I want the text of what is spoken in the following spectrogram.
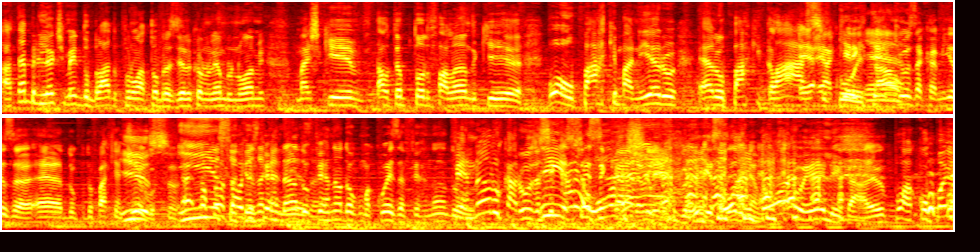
até brilhantemente dublado por um ator brasileiro que eu não lembro o nome, mas que tá o tempo todo falando que, pô, o parque maneiro era o parque clássico É, é aquele e que, tal. que usa a camisa é, do, do parque antigo? Isso. É, não Isso, o que de usa Fernando, camisa. Fernando alguma coisa? Fernando... Fernando Caruso, esse Isso, cara é esse cara, eu lembro. Isso, eu eu adoro ele, cara. Eu, pô, acompanho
